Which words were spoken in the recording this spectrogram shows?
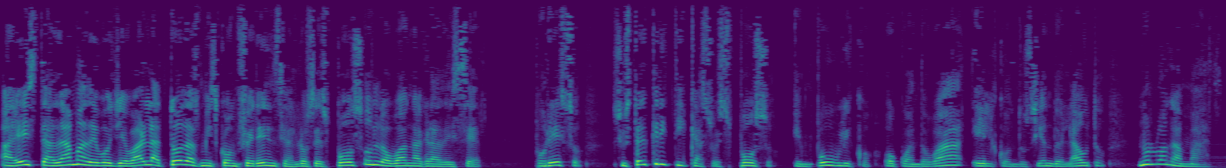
a esta dama debo llevarla a todas mis conferencias, los esposos lo van a agradecer. Por eso, si usted critica a su esposo en público o cuando va él conduciendo el auto, no lo haga más.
